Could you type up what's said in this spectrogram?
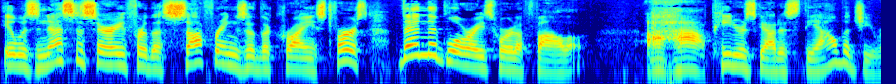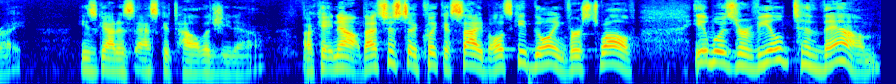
it was necessary for the sufferings of the Christ first, then the glories were to follow. Aha, Peter's got his theology right. He's got his eschatology down. Okay, now that's just a quick aside, but let's keep going. Verse 12. It was revealed to them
